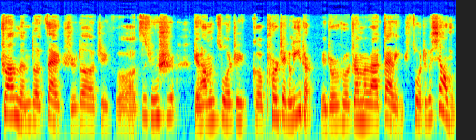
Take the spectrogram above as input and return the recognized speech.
专门的在职的这个咨询师给他们做这个 project leader，也就是说专门来带领做这个项目。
